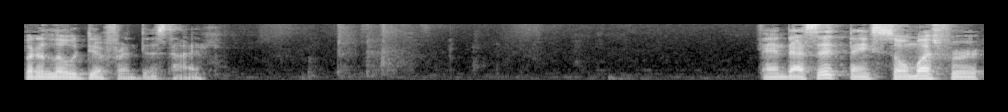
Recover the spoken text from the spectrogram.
but a little different this time. And that's it. Thanks so much for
